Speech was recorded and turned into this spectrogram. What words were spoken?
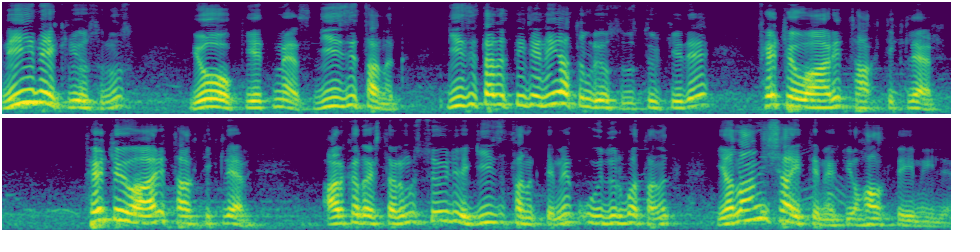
Neyi bekliyorsunuz? Yok yetmez. Gizli tanık. Gizli tanık deyince neyi hatırlıyorsunuz Türkiye'de? FETÖ'vari taktikler. FETÖ'vari taktikler. Arkadaşlarımız söylüyor gizli tanık demek, uydurma tanık, yalancı şahit demek diyor halk deyimiyle.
